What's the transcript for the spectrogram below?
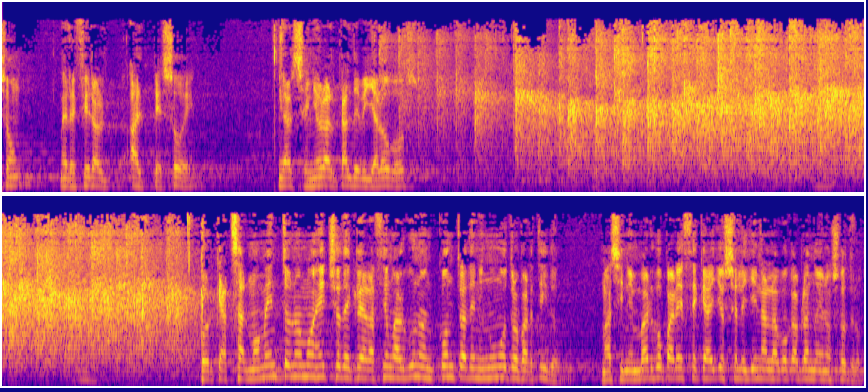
son, me refiero al, PSOE y al señor alcalde Villalobos, porque hasta el momento no hemos hecho declaración alguna en contra de ningún otro partido, más sin embargo parece que a ellos se les llena la boca hablando de nosotros.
